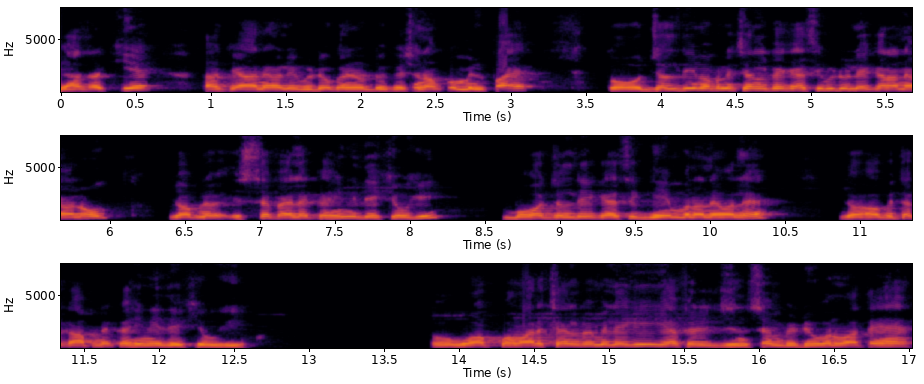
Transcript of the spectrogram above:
याद रखिए ताकि आने वाली वीडियो का नोटिफिकेशन आपको मिल पाए। तो जल्दी मैं अपने चैनल पे एक ऐसी वीडियो लेकर आने वाला हूँ, जो आपने इससे पहले कहीं नहीं देखी होगी। बहुत जल्दी एक ऐसी गेम बनाने वाले हैं। जो अभी तक आपने कहीं नहीं देखी होगी। तो वो आपको हमारे चैनल पे मिलेगी या फिर जिनसे हम वीडियो बनवाते हैं,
